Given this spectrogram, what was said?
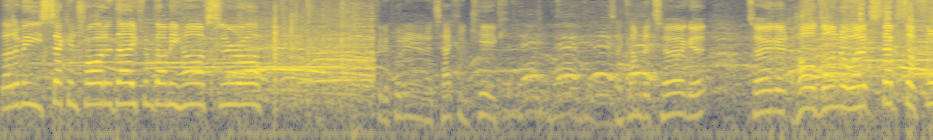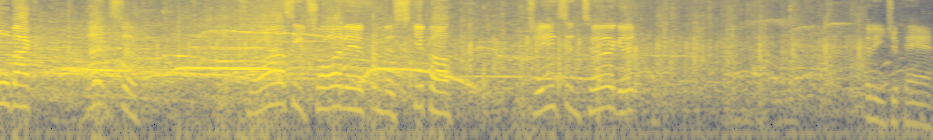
That'll be his second try today from dummy half. Sura. To put in an attacking kick. So come to Turgut. Turgut holds onto it, steps to fullback. That's a classy try there from the skipper, Jansen Turgut. Pretty Japan.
